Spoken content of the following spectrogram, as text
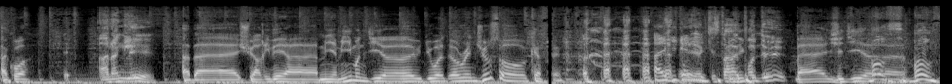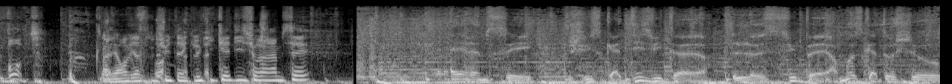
À quoi? En anglais. Ah bah je suis arrivé à Miami, ils m'ont dit euh, du want orange juice ou café? Allez, Eh, Kikadi. Qu'est-ce que t'as répondu? Bah j'ai dit euh, Both, both. both. Allez, on revient tout de suite avec le Kikadi sur RMC. RMC, jusqu'à 18h, le Super Moscato Show.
